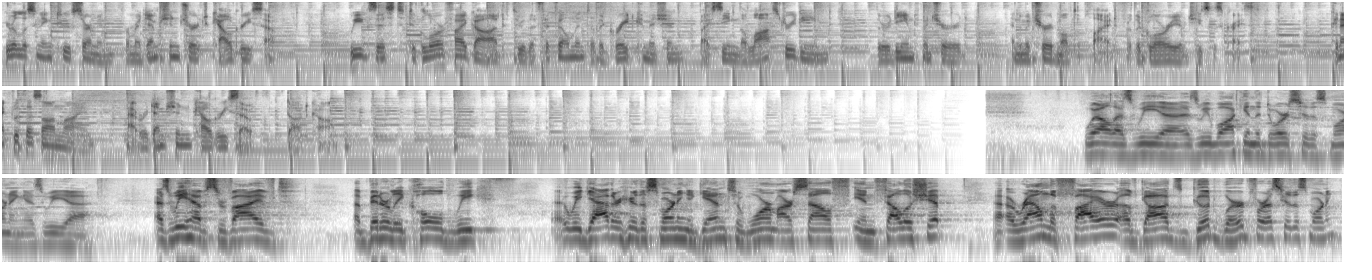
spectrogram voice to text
You're listening to a sermon from Redemption Church Calgary South. We exist to glorify God through the fulfillment of the Great Commission by seeing the lost redeemed, the redeemed matured, and the matured multiplied for the glory of Jesus Christ. Connect with us online at redemptioncalgarysouth.com. Well, as we, uh, as we walk in the doors here this morning, as we, uh, as we have survived a bitterly cold week, uh, we gather here this morning again to warm ourselves in fellowship uh, around the fire of God's good word for us here this morning.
